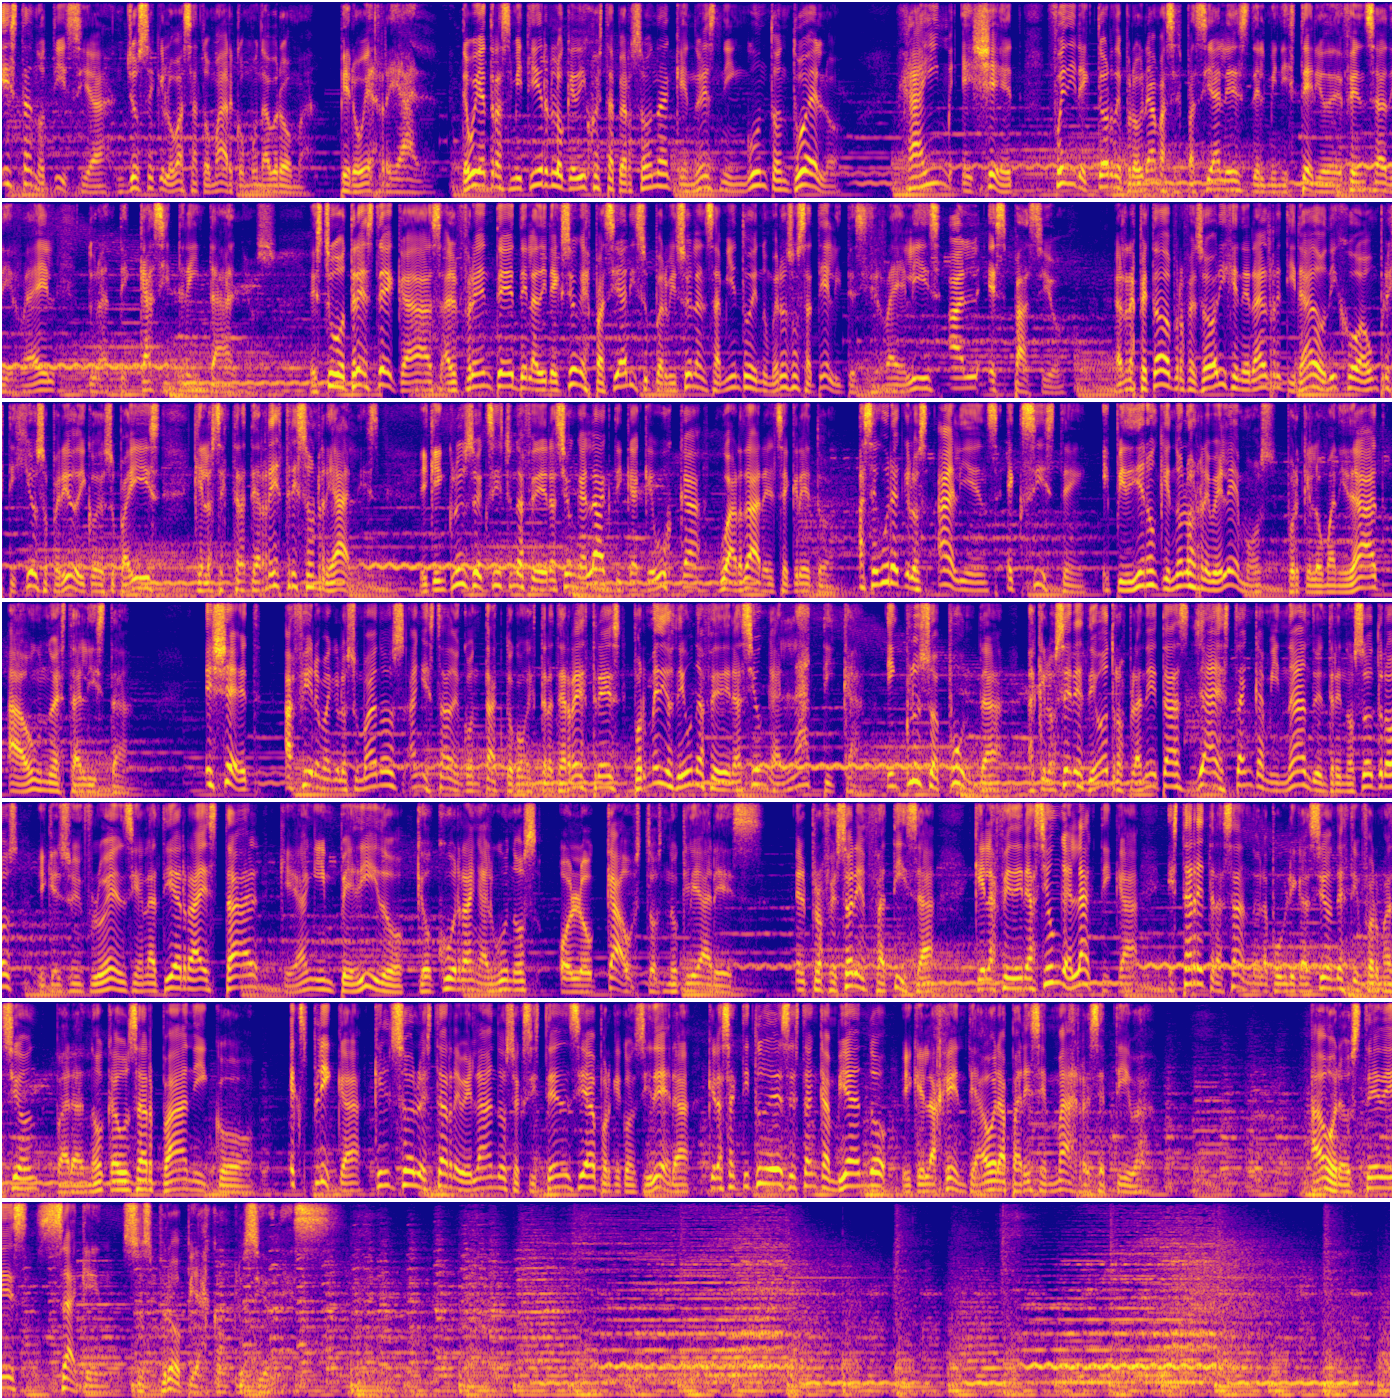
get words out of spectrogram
Esta noticia yo sé que lo vas a tomar como una broma, pero es real. Te voy a transmitir lo que dijo esta persona que no es ningún tontuelo. Jaim Eshet fue director de programas espaciales del Ministerio de Defensa de Israel durante casi 30 años. Estuvo tres décadas al frente de la Dirección Espacial y supervisó el lanzamiento de numerosos satélites israelíes al espacio. El respetado profesor y general retirado dijo a un prestigioso periódico de su país que los extraterrestres son reales y que incluso existe una federación galáctica que busca guardar el secreto. Asegura que los aliens existen y pidieron que no los revelemos porque la humanidad aún no está lista. Eshet afirma que los humanos han estado en contacto con extraterrestres por medios de una federación galáctica. Incluso apunta a que los seres de otros planetas ya están caminando entre nosotros y que su influencia en la Tierra es tal que han impedido que ocurran algunos holocaustos nucleares. El profesor enfatiza que la Federación Galáctica está retrasando la publicación de esta información para no causar pánico explica que él solo está revelando su existencia porque considera que las actitudes están cambiando y que la gente ahora parece más receptiva. Ahora ustedes saquen sus propias conclusiones.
